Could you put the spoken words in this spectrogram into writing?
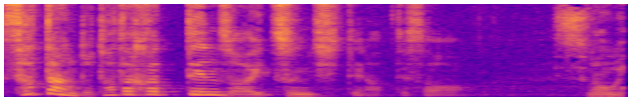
サタンと戦ってんぞあいつんち」ってなってさ。な。なんか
